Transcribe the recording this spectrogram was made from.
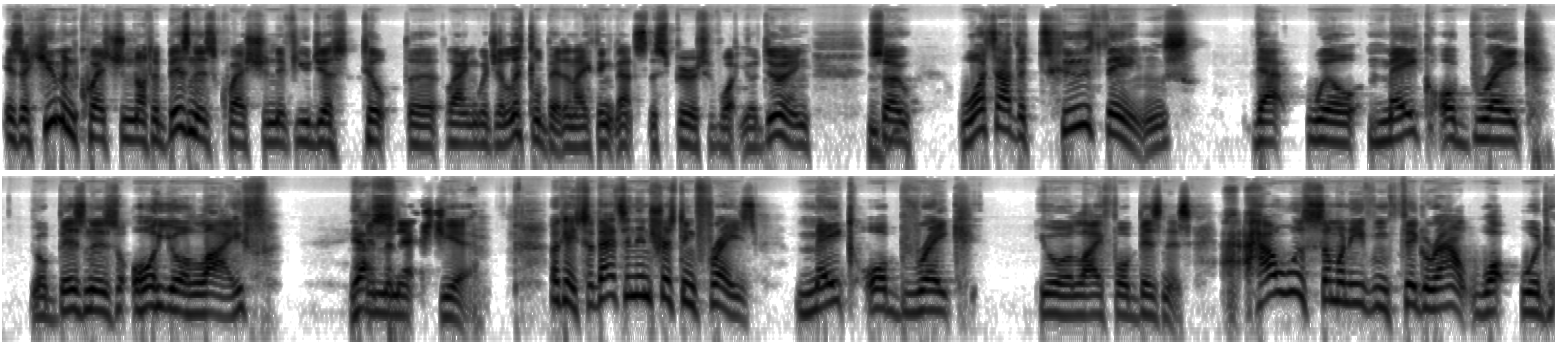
is a human question, not a business question, if you just tilt the language a little bit. And I think that's the spirit of what you're doing. Mm-hmm. So, what are the two things that will make or break your business or your life yes. in the next year? Okay, so that's an interesting phrase make or break your life or business. How will someone even figure out what would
